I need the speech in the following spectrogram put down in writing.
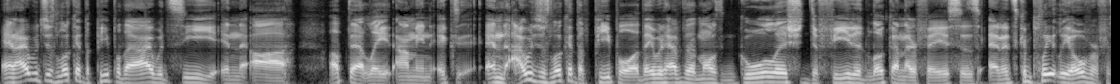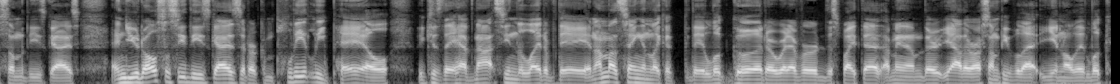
And I would just look at the people that I would see in, the, uh, up that late. I mean, and I would just look at the people. They would have the most ghoulish, defeated look on their faces, and it's completely over for some of these guys. And you'd also see these guys that are completely pale because they have not seen the light of day. And I'm not saying in like a they look good or whatever. Despite that, I mean, um, there yeah, there are some people that you know they look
